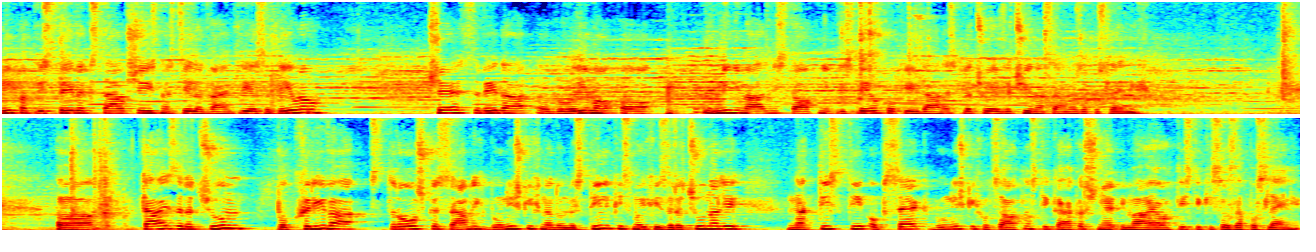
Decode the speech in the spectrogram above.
bi pa prispevek stal 16,32 evrov. Če seveda eh, govorimo o minimalni stopni prispevkov, ki jih danes plačuje večina samozaposlenih. Eh, ta izračun pokriva stroške samih bolniških nadomestil, ki smo jih izračunali na tisti obseg bolniških odsotnosti, kakršne imajo tisti, ki so zaposleni.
